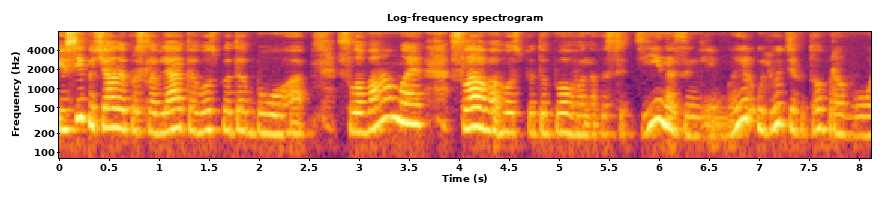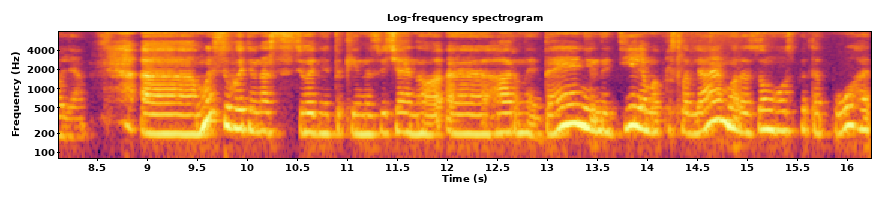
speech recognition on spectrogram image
і всі почали прославляти Господа Бога словами Слава Господу Богу на висоті, на землі мир, у людях добра воля. Е, Ми сьогодні, у нас сьогодні такий надзвичайно гарний день, неділя. Ми прославляємо разом Господа Бога.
